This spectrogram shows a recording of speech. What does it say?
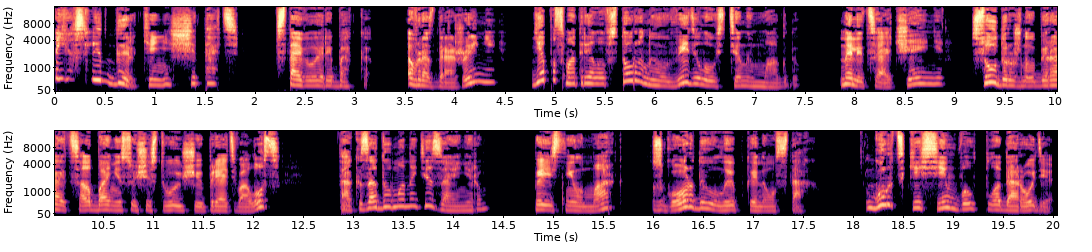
«Если дырки не считать», — вставила Ребекка. В раздражении я посмотрела в сторону и увидела у стены Магду. На лице отчаяние, судорожно убирает с лба несуществующую прядь волос. Так задумано дизайнером, — пояснил Марк, с гордой улыбкой на устах. Гурцкий символ плодородия.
